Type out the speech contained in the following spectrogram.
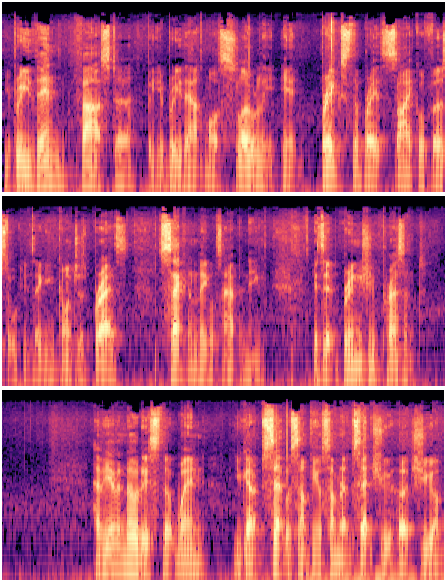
You breathe in faster, but you breathe out more slowly. It breaks the breath cycle, first of all, you're taking conscious breaths. Secondly, what's happening is it brings you present. Have you ever noticed that when you get upset with something or someone upsets you, hurts you,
